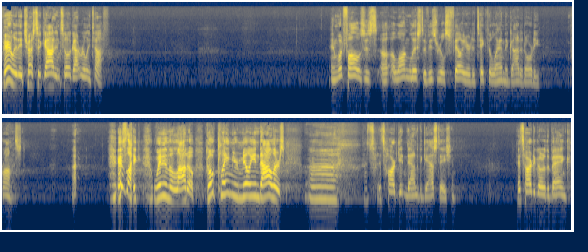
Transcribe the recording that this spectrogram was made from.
Apparently, they trusted God until it got really tough. And what follows is a, a, long list of Israel's failure to take the land that God had already promised. it's like winning the lotto. Go claim your million dollars. Uh, it's, it's hard getting down to the gas station. It's hard to go to the bank.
